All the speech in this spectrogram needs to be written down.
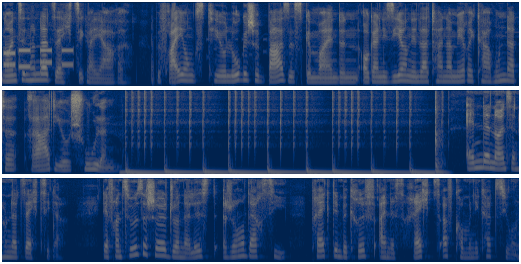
1960er Jahre. Befreiungstheologische Basisgemeinden organisieren in Lateinamerika hunderte Radioschulen. Ende 1960er. Der französische Journalist Jean Darcy prägt den Begriff eines Rechts auf Kommunikation.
